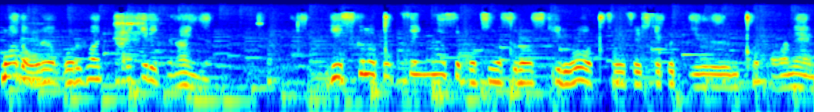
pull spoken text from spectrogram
まだ俺はゴルファーになりきれてないんだよ。ディスクの特性に合わせてこっちのスロースキルを調整していくっていうことがね、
